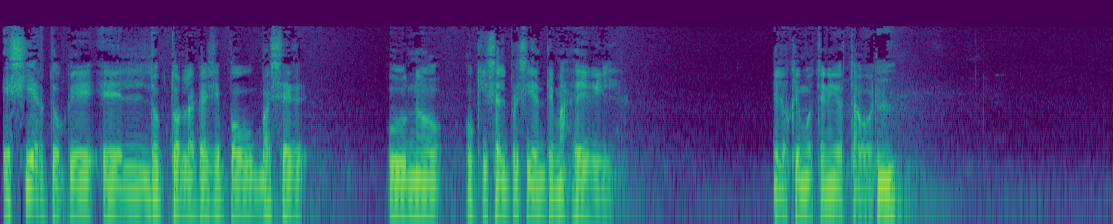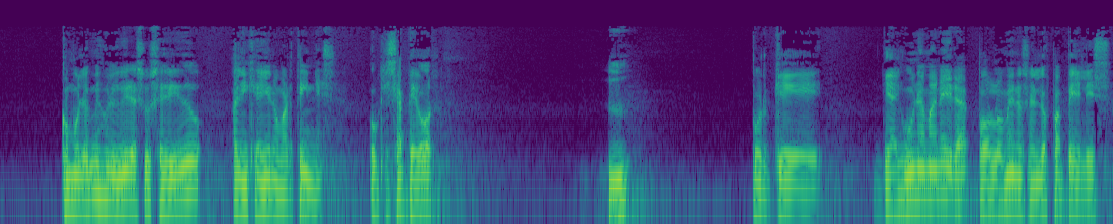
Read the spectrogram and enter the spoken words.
es cierto que el doctor Lacalle Pou va a ser uno o quizá el presidente más débil de los que hemos tenido hasta ahora. Como lo mismo le hubiera sucedido al ingeniero Martínez, o quizá peor. Porque de alguna manera, por lo menos en los papeles,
